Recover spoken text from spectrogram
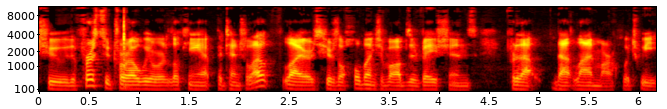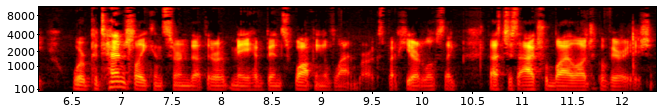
to the first tutorial, we were looking at potential outliers. Here's a whole bunch of observations for that, that landmark, which we were potentially concerned that there may have been swapping of landmarks. But here it looks like that's just actual biological variation.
